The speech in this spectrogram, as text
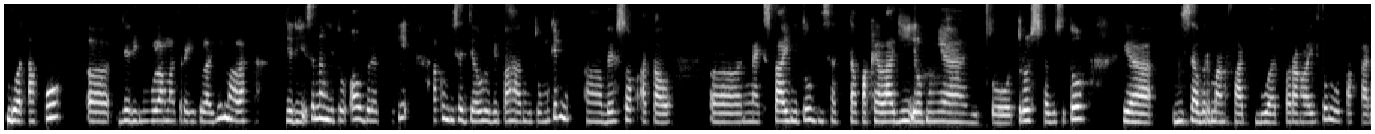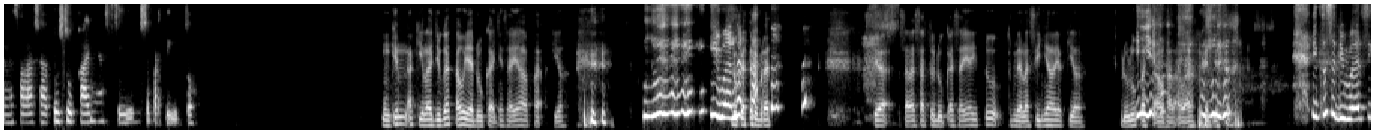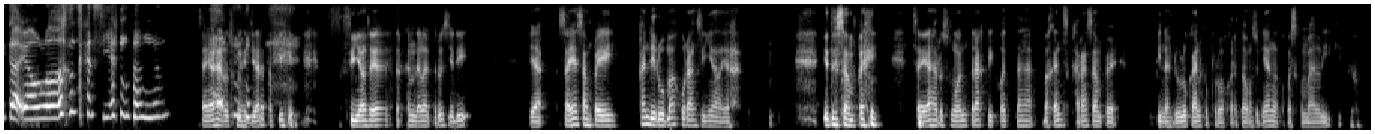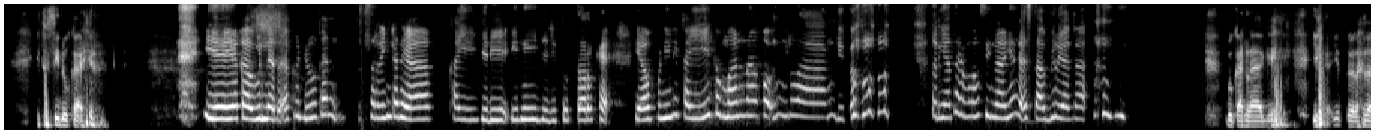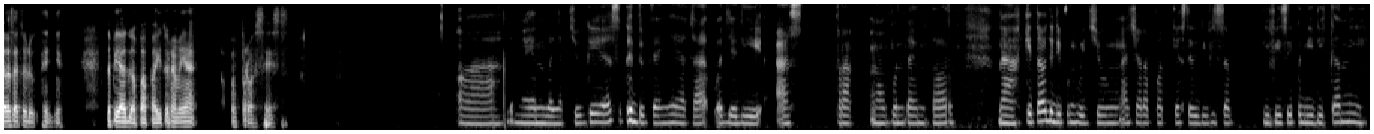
buat aku uh, jadi ngulang materi itu lagi malah jadi senang gitu. Oh berarti aku bisa jauh lebih paham gitu. Mungkin uh, besok atau uh, next time itu bisa kita pakai lagi ilmunya gitu. Terus habis itu ya bisa bermanfaat buat orang lain itu merupakan salah satu sukanya sih seperti itu. Mungkin Akila juga tahu ya dukanya saya apa, Akil? Gimana? Duka terberat. ya, salah satu duka saya itu kendala sinyal ya, Akil. Dulu pas Iya. awal-awal. itu sedih banget sih kak ya Allah kasihan banget saya harus mengejar tapi sinyal saya terkendala terus jadi ya saya sampai kan di rumah kurang sinyal ya itu sampai saya harus ngontrak di kota bahkan sekarang sampai pindah dulu kan ke Purwokerto maksudnya ngekos kembali gitu. Itu sih dukanya. Iya iya kak bener. Aku dulu kan sering kan ya kayak jadi ini jadi tutor kayak ya ampun ini kayak ke mana? Kok ngilang? gitu. Ternyata emang sinyalnya nggak stabil ya kak. Bukan lagi. Ya itulah salah satu dukanya. Tapi agak apa-apa itu namanya proses Wah, lumayan banyak juga ya suka dukanya ya kak buat jadi asprak maupun tentor. Nah, kita udah di penghujung acara podcast dari divisi divisi pendidikan nih.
